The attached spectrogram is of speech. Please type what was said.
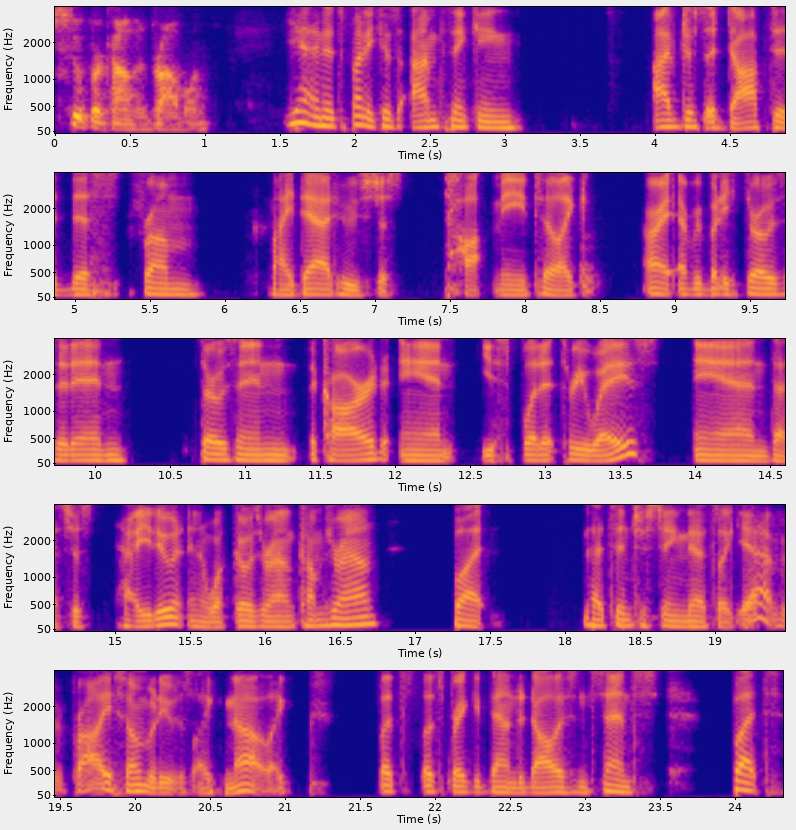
super common problem. Yeah, and it's funny because I'm thinking I've just adopted this from my dad who's just taught me to like, all right, everybody throws it in, throws in the card and you split it three ways and that's just how you do it and what goes around comes around. But that's interesting that's like yeah probably somebody was like no like let's let's break it down to dollars and cents. But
